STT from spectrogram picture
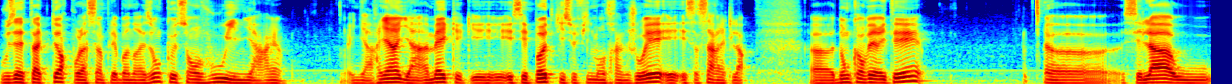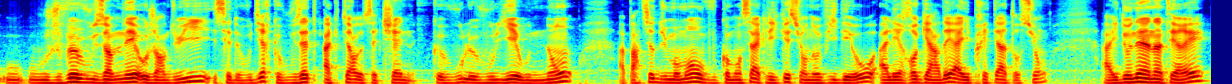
Vous êtes acteur pour la simple et bonne raison que sans vous, il n'y a rien. Il n'y a rien, il y a un mec et, ses potes qui se filment en train de jouer, et, ça s'arrête là. Euh, donc en vérité, euh, c'est là où, je veux vous emmener aujourd'hui, c'est de vous dire que vous êtes acteur de cette chaîne, que vous le vouliez ou non à partir du moment où vous commencez à cliquer sur nos vidéos, à les regarder, à y prêter attention, à y donner un intérêt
